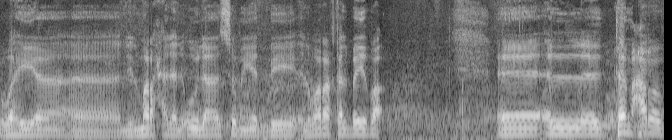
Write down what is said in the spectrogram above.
وهي آه، للمرحلة الأولى سميت بالورقة البيضاء. آه، تم عرض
